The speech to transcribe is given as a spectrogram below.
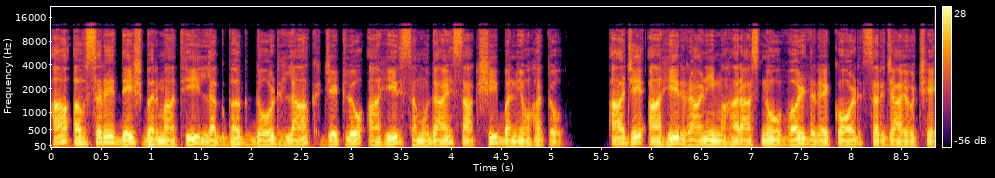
આ અવસરે દેશભરમાંથી લગભગ દોઢ લાખ જેટલો આહિર સમુદાય સાક્ષી બન્યો હતો. આજે આહિર રાણી મહારાસનો વર્લ્ડ રેકોર્ડ સર્જાયો છે.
